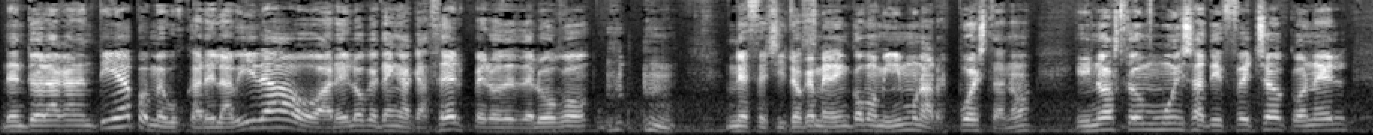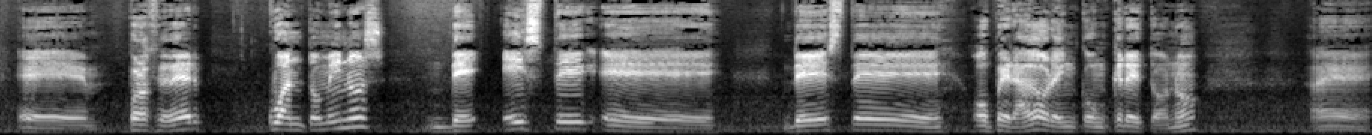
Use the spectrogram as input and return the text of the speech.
dentro de la garantía, pues me buscaré la vida o haré lo que tenga que hacer, pero desde luego necesito que me den como mínimo una respuesta, ¿no? Y no estoy muy satisfecho con el eh, proceder, cuanto menos de este, eh, de este operador en concreto, ¿no? Eh,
